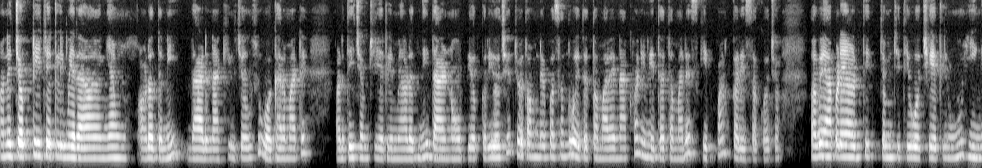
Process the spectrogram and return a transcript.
અને ચપટી જેટલી મેં અહીંયા હું અડદની દાળ નાખી જઉં છું વઘાર માટે. અડધી ચમચી જેટલી મેં અડદની દાળનો ઉપયોગ કર્યો છે. જો તમને પસંદ હોય તો તમારે નાખવાની, નહીં તો તમારે સ્કીપ પણ કરી શકો છો. હવે આપણે અડધી ચમચીથી ઓછી એટલી હું હિંગ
